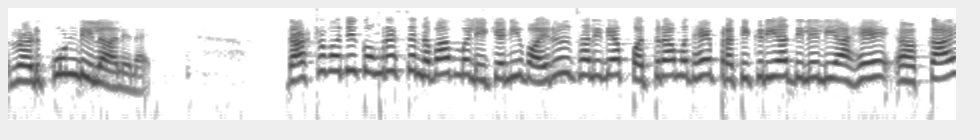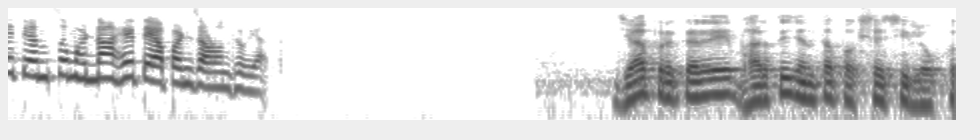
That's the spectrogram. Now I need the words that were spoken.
रडकुंडीला आलेला आहे. राष्ट्रवादी काँग्रेसचे नवाब मलिक यांनी व्हायरल झालेल्या पत्रामध्ये प्रतिक्रिया दिलेली आहे. काय त्यांचं म्हणणं आहे ते आपण जाणून घेऊयात. ज्या प्रकारे भारतीय जनता पक्षाची लोक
